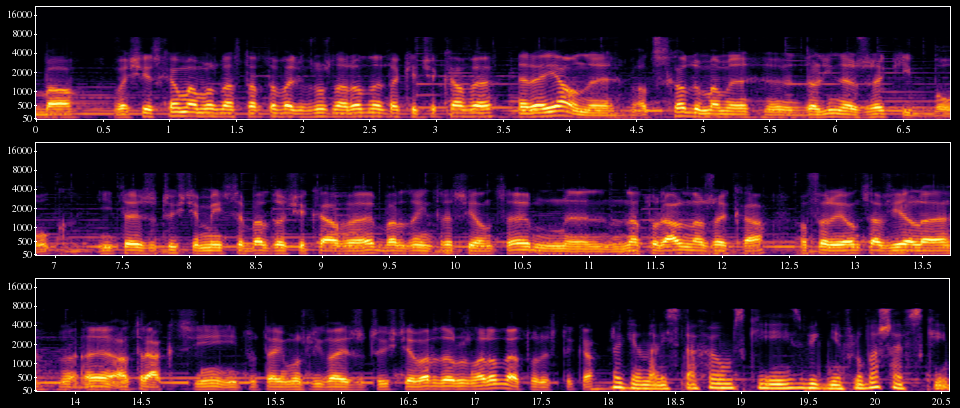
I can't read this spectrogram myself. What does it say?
bo Właściwie z Chełma można startować w różnorodne takie ciekawe rejony. Od wschodu mamy e, dolinę rzeki Bóg i to jest rzeczywiście miejsce bardzo ciekawe, bardzo interesujące. Naturalna rzeka, oferująca wiele e, atrakcji i tutaj możliwa jest rzeczywiście bardzo różnorodna turystyka. Regionalista chełmski Zbigniew Lubaszewski.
